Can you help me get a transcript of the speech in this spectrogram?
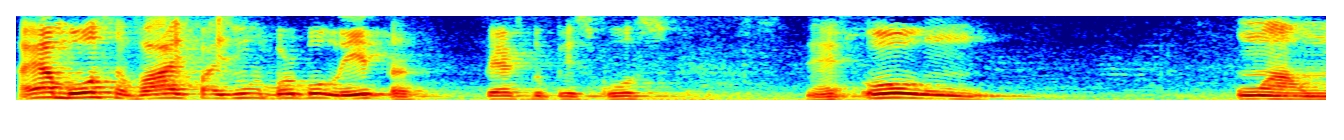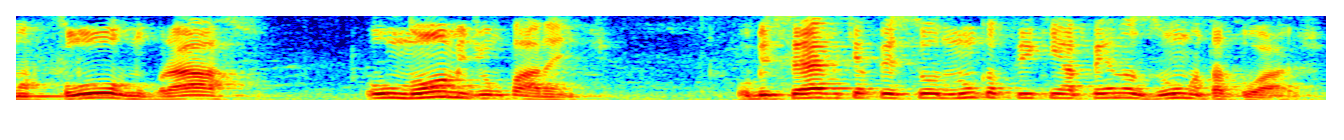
Aí a moça vai e faz uma borboleta perto do pescoço, né? ou um, uma, uma flor no braço, ou o nome de um parente. Observe que a pessoa nunca fica em apenas uma tatuagem.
